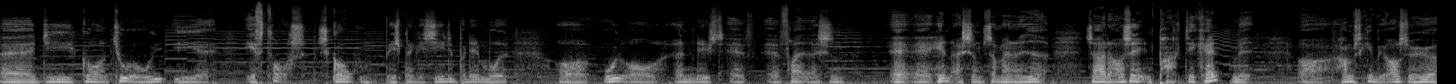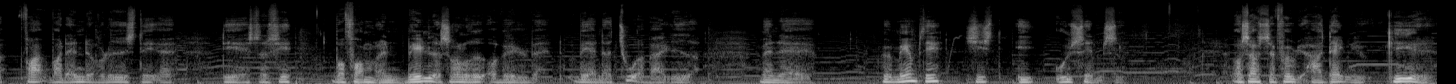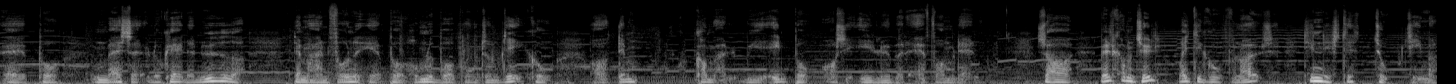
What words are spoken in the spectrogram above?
Øh, de går en tur ud i øh, efterårsskoven, hvis man kan sige det på den måde, og ud over øh, Niels Frederiksen, Henriksen, som han hedder, så er der også en praktikant med, og ham skal vi også høre fra, hvordan det forledes det er, det er så at sige, hvorfor man vælger sådan noget og vil være naturvejleder. Men øh, hør mere om det sidst i udsendelsen. Og så selvfølgelig har Daniel kigget øh, på en masse lokale nyheder. Dem har han fundet her på humleborg.dk, og dem kommer vi ind på også i løbet af formiddagen. Så velkommen til. Rigtig god fornøjelse de næste to timer.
